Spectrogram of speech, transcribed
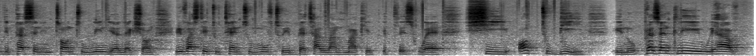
the person in turn to win the election, River State to tend to move to a better landmark, a, a place where she ought to be. You know, presently we have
